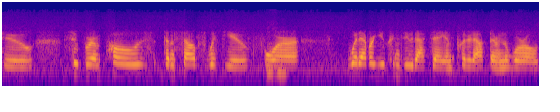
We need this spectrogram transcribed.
to superimpose themselves with you for mm-hmm. whatever you can do that day and put it out there in the world.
